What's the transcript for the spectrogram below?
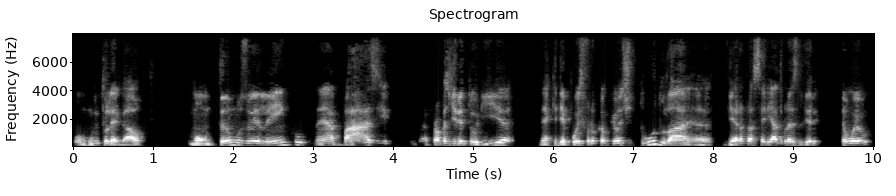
pô, muito legal. Montamos o elenco, né, a base, a própria diretoria, né, que depois foram campeões de tudo lá, é, vieram para a Série A do Brasileiro. Então eu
